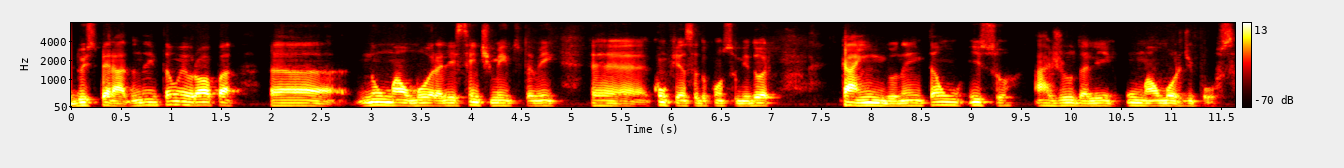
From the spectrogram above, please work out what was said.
do esperado. Né? Então, a Europa uh, num mau humor ali, sentimento também, confiança do consumidor, caindo, né? Então, isso ajuda ali um mau humor de bolsa.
